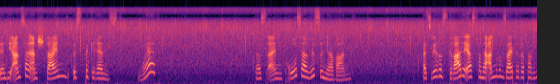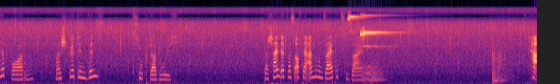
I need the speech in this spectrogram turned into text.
denn die Anzahl an Steinen ist begrenzt. What? Das ist ein großer Riss in der Wand. Als wäre es gerade erst von der anderen Seite repariert worden. Man spürt den Windzug dadurch. Da scheint etwas auf der anderen Seite zu sein. Ha!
